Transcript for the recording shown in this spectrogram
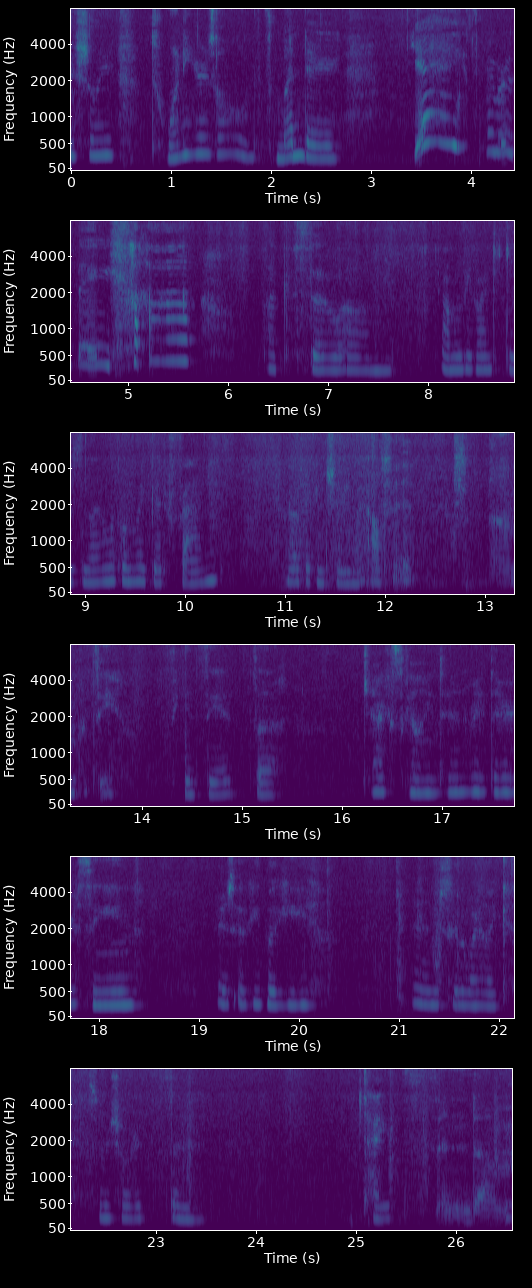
officially 20 years old. It's Monday. Yay! It's my birthday. Fuck. So um, I'm gonna be going to Disneyland with one of my good friends. I don't know if I can show you my outfit. Um, let's see if you can see it. It's a Jack Skellington right there singing. There's Oogie Boogie. And I'm just gonna wear like some shorts and tights and um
